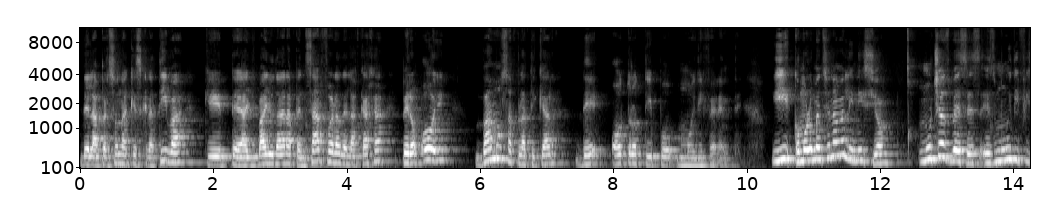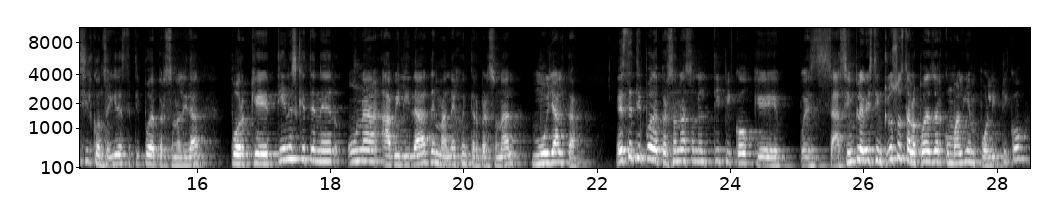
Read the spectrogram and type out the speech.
de la persona que es creativa, que te va a ayudar a pensar fuera de la caja, pero hoy vamos a platicar de otro tipo muy diferente. Y como lo mencionaba al inicio, muchas veces es muy difícil conseguir este tipo de personalidad porque tienes que tener una habilidad de manejo interpersonal muy alta. Este tipo de personas son el típico que, pues a simple vista, incluso hasta lo puedes ver como alguien político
